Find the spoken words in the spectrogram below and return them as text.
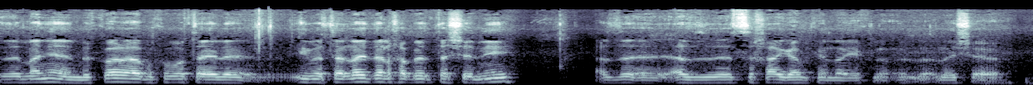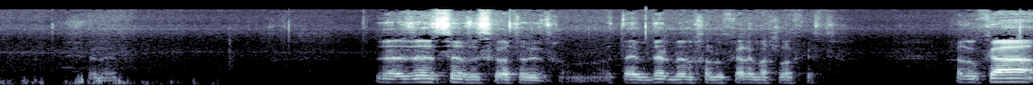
זה מעניין, בכל המקומות האלה, אם אתה לא יודע לכבד את השני, אז, אז אצלך גם כן לא יהיה כלום, לא, לא יישאר שלם. זה, זה צריך לזכור תמיד, את ההבדל בין חלוקה למחלוקת. חלוקה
